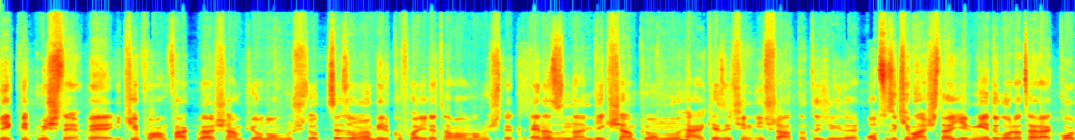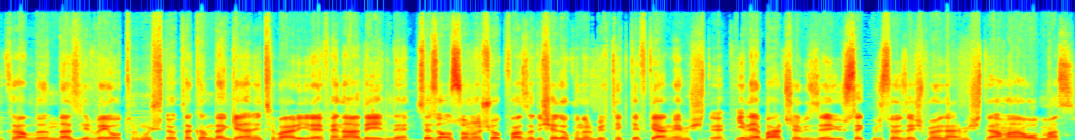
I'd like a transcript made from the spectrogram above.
Lig bitmişti ve 2 puan farkla şampiyon olmuştuk. Sezonu bir kupa ile tamamlamıştık. En azından lig şampiyonluğu herkes için iç rahatlatıcıydı. 32 maçta 27 gol atarak gol krallığında zirveye oturmuştuk. Takım da genel itibariyle fena değildi. Sezon sonu çok fazla dişe dokunur bir teklif gelmemişti. Yine Barça bize yüksek bir sözleşme önermişti ama olmaz.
